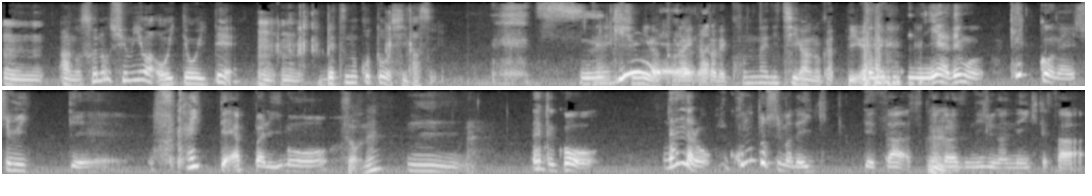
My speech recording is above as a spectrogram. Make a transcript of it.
うん。あの、その趣味は置いておいて、うんうん。別のことをしだす。すね、趣味の捉え方でこんなに違うのかっていう。いや、でも、結構ね、趣味って、深いって、やっぱりもそうね。う、うん、なんかこう、なんだろう、この年まで生きてさ、少なからず二十何年生きてさ、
